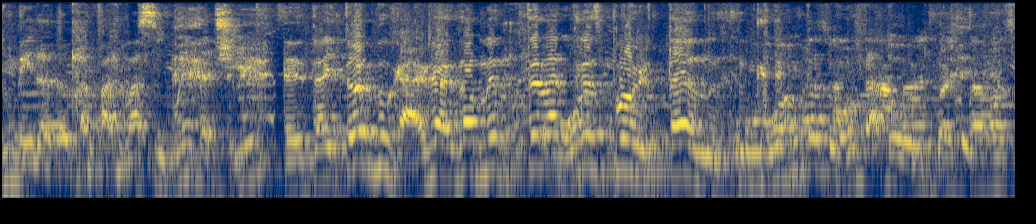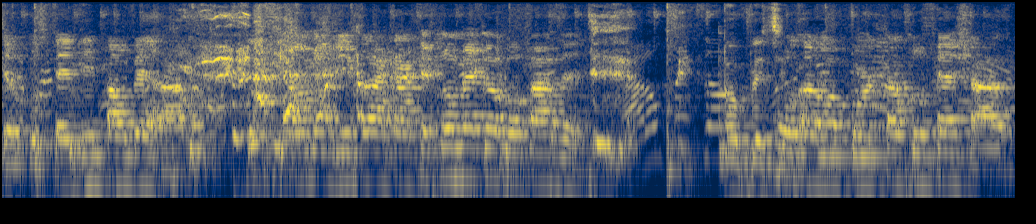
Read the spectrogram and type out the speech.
no meio da, da, da fazenda, lá 50 tiros. Ele tá em todo lugar, já tá mesmo transportando. O homem tá doido, tá doido. Coisa pra você, eu custei vir pra Uberaba. Esse homem vir pra cá, que como é que eu vou fazer? Ô, Os festival. aeroportos tá tudo fechado.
